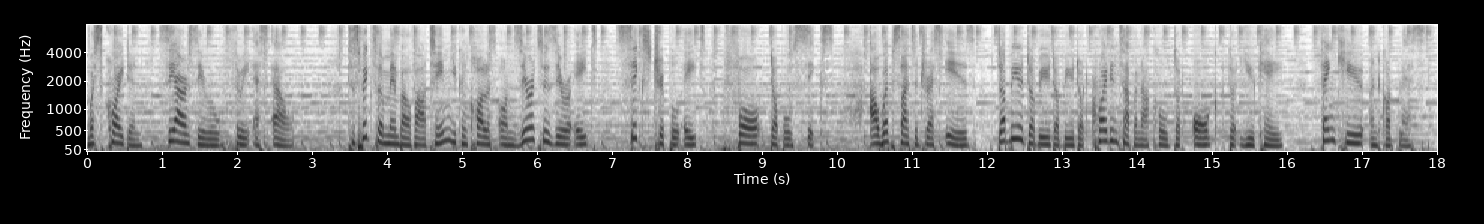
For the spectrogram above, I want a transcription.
West Croydon, CR03SL. To speak to a member of our team, you can call us on 0208 688 466. Our website address is www.croydontabernacle.org.uk. Thank you and God bless.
